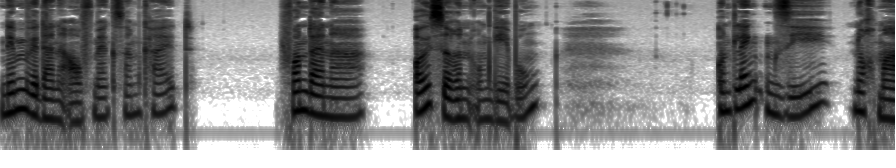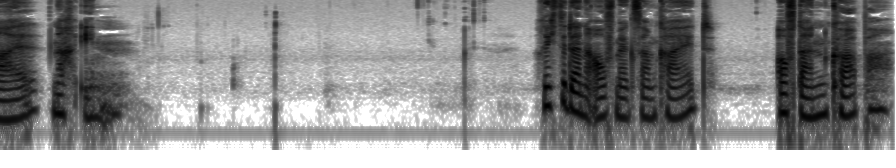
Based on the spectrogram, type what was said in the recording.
nehmen wir deine Aufmerksamkeit von deiner äußeren Umgebung und lenken sie nochmal nach innen. Richte deine Aufmerksamkeit auf deinen Körper,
